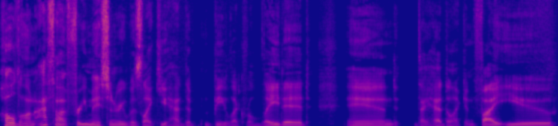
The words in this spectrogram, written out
Hold on. I thought Freemasonry was like you had to be like related and they had to like invite you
